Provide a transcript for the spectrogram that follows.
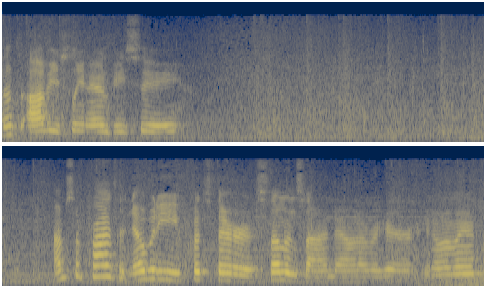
That's obviously an NPC. I'm surprised that nobody puts their summon sign down over here, you know what I mean?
